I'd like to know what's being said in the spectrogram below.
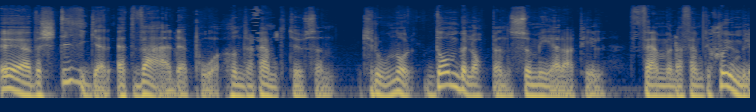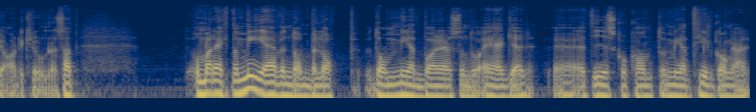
överstiger ett värde på 150 000 kronor. De beloppen summerar till 557 miljarder kronor. Så att om man räknar med även de belopp, de medborgare som då äger eh, ett ISK-konto med tillgångar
